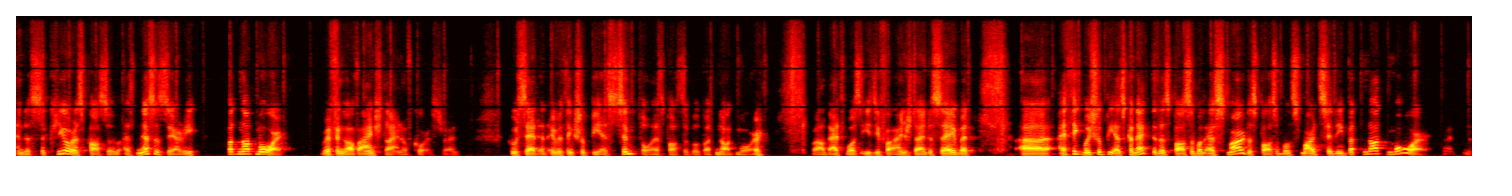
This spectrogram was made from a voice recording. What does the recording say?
and as secure as possible, as necessary, but not more. Riffing off Einstein, of course, right? Who said that everything should be as simple as possible, but not more. Well, that was easy for Einstein to say, but uh, I think we should be as connected as possible, as smart as possible, smart city, but not more. Right?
